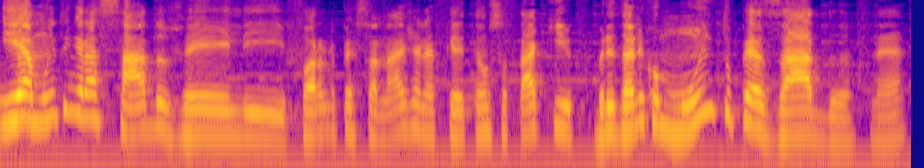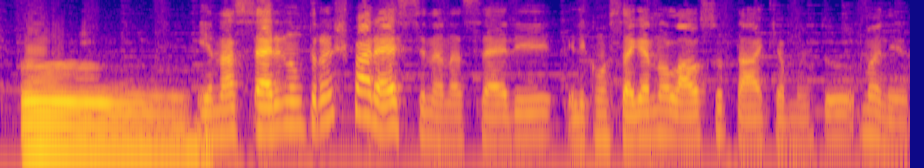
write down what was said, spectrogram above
E é muito engraçado ver ele fora do personagem, né? Porque ele tem um sotaque britânico muito pesado, né? Hum. E na série não transparece, né? Na série ele consegue anular o sotaque. É muito maneiro,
